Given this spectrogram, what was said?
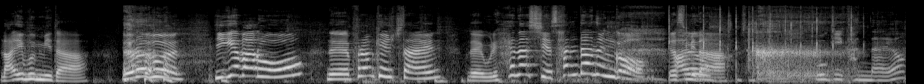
라이브입니다. 여러분, 이게 바로 네, 프랑켄슈타인, 네, 우리 해나 씨의 산다는 거였습니다. 아유, 목이 갔나요?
